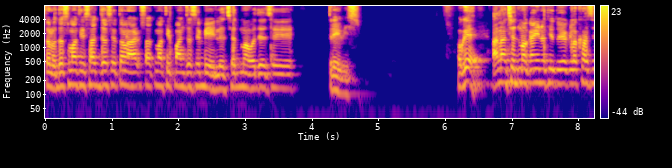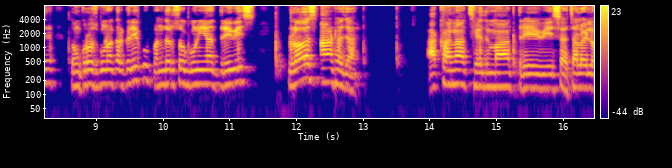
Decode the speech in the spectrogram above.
ચલો, દસમાંથી સાત જશે ત્રણ, આઠ, સાતમાંથી પાંચ જશે બે, એટલે છેદમાં વધે છે ત્રેવીસ. ઓકે? આના છેદમાં કાંઈ નથી તો એક લખાશે. તો હું ક્રોસ ગુણાકાર કરી શકું? પંદરસો ગુણ્યા ત્રેવીસ પ્લસ આઠ હજાર. આખાના છેદમાં ત્રેવીસ. ચાલો એટલે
